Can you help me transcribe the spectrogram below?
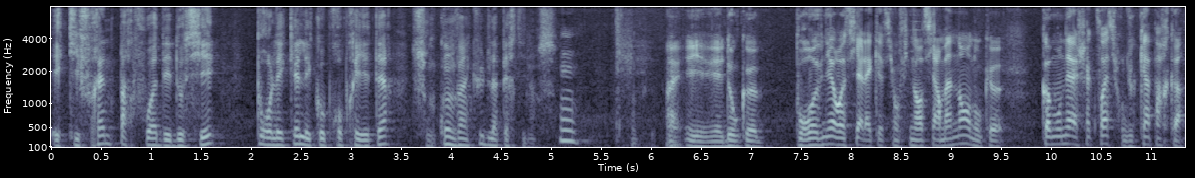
et qui freine parfois des dossiers pour lesquels les copropriétaires sont convaincus de la pertinence. Et, donc, euh, pour revenir aussi à la question financière maintenant, donc, euh, comme on est à chaque fois sur du cas par cas,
